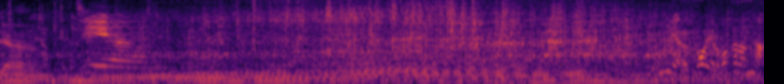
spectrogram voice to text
じゃーんじーん海やろ川やろわからんな。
